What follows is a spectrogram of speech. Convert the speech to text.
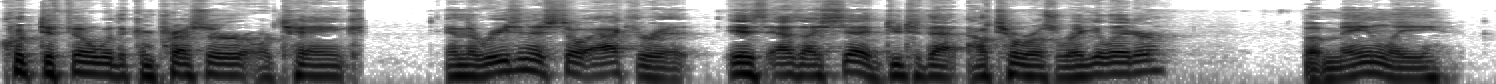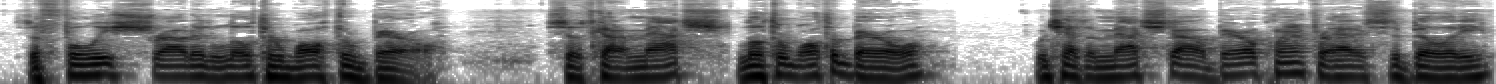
quick to fill with a compressor or tank. And the reason it's so accurate is, as I said, due to that Alturos regulator, but mainly it's a fully shrouded Lothar Walther barrel. So it's got a match Lothar Walther barrel, which has a match style barrel clamp for added stability.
